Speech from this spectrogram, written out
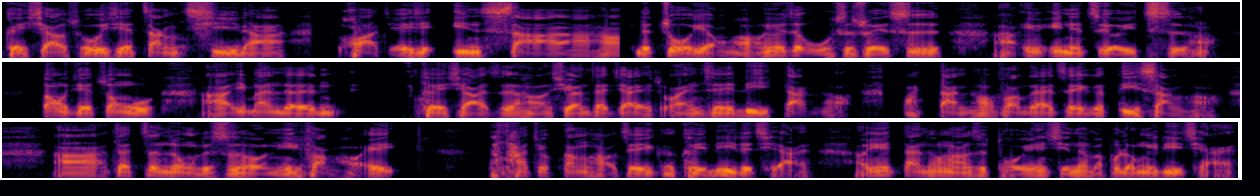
可以消除一些脏气啦，化解一些阴煞啦哈的作用哈。因为这午时水是啊，因为一年只有一次哈。端午节中午啊，一般人可以小孩子哈喜欢在家里玩这些立蛋哈，把蛋哈放在这个地上哈啊，在正中午的时候你一放哈，哎。它就刚好这一个可以立得起来啊，因为蛋通常是椭圆形的嘛，不容易立起来。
